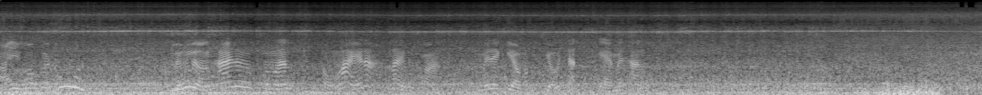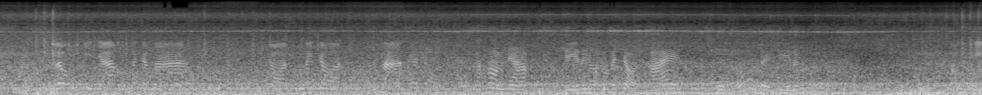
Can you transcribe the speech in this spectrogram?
ไปพร้อมกันนู่นเหลืองเหลืองๆท้ายเลยประมาณสองไร่นะไร่กว่าๆไม่ได้ เกี่ยวครับเกี่ยวจัดแก่ไม่ทัน แล้วกินยาผมก็จะมาจอดไม่จอดสารก็จอดกระท่อมเนี่ยครับทีนึงเราก็ไปจอดท้ายมุมนู้นเลยทีนึงสองที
